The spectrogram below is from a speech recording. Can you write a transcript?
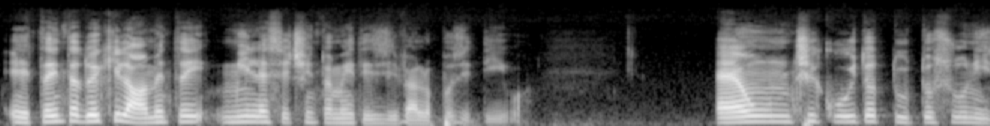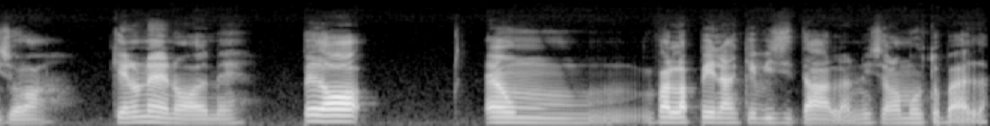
e 32 km 1600 metri di livello positivo. È un circuito tutto su un'isola, che non è enorme, però è un... vale la pena anche visitarla, è un'isola molto bella.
